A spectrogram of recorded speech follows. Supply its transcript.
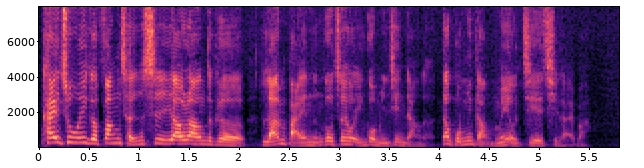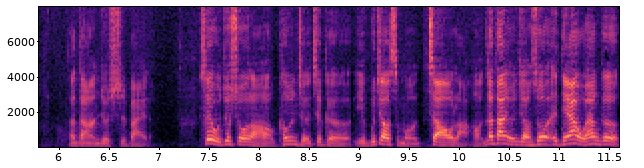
开出一个方程式要让这个蓝白能够最后赢过民进党的，那国民党没有接起来吧？那当然就失败了。所以我就说了哈，柯文哲这个也不叫什么招了哈。那当然有人讲说，哎，等下暐瀚哥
